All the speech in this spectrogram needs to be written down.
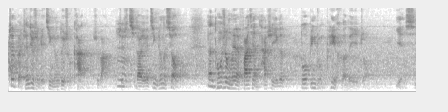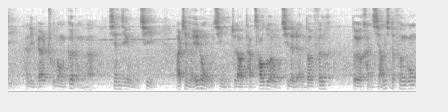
这本身就是给竞争对手看的，是吧？这是嗯起到一个竞争的效果。但同时我们也发现它是一个多兵种配合的一种演习，它里边儿出动了各种的先进武器，而且每一种武器，你知道它操作武器的人都分都有很详细的分工，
